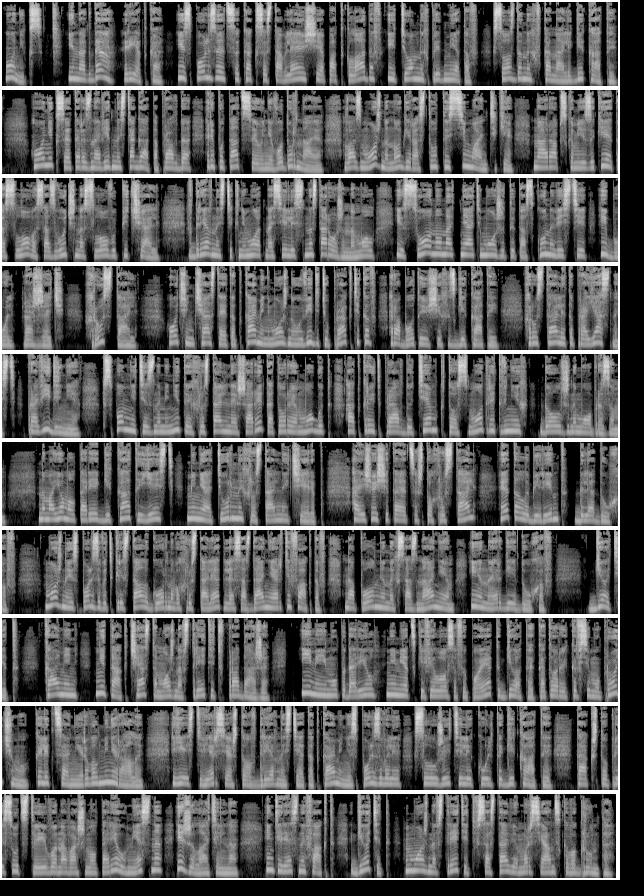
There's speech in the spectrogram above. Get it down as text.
Оникс. Иногда, редко, используется как составляющая подкладов и темных предметов, созданных в канале Гекаты. Оникс — это разновидность агата, правда, репутация у него дурная. Возможно, ноги растут из семантики. На арабском языке это слово созвучно слову «печаль». В древности к нему относились настороженно, мол, и сон он отнять может, и тоску навести, и боль разжечь. Хрусталь. Очень часто этот камень можно увидеть у практиков, работающих с гекатой. Хрусталь — это про ясность, про видение. Вспомните знаменитые хрустальные шары, которые могут открыть правду тем, кто смотрит в них должным образом. На моем алтаре гекаты есть миниатюрный хрустальный череп. А еще считается, что хрусталь — это лабиринт для духов можно использовать кристаллы горного хрусталя для создания артефактов, наполненных сознанием и энергией духов. Гётит — камень не так часто можно встретить в продаже. Имя ему подарил немецкий философ и поэт Гёте, который, ко всему прочему, коллекционировал минералы. Есть версия, что в древности этот камень использовали служители культа Гекаты, так что присутствие его на вашем алтаре уместно и желательно. Интересный факт. Гётит можно встретить в составе марсианского грунта.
